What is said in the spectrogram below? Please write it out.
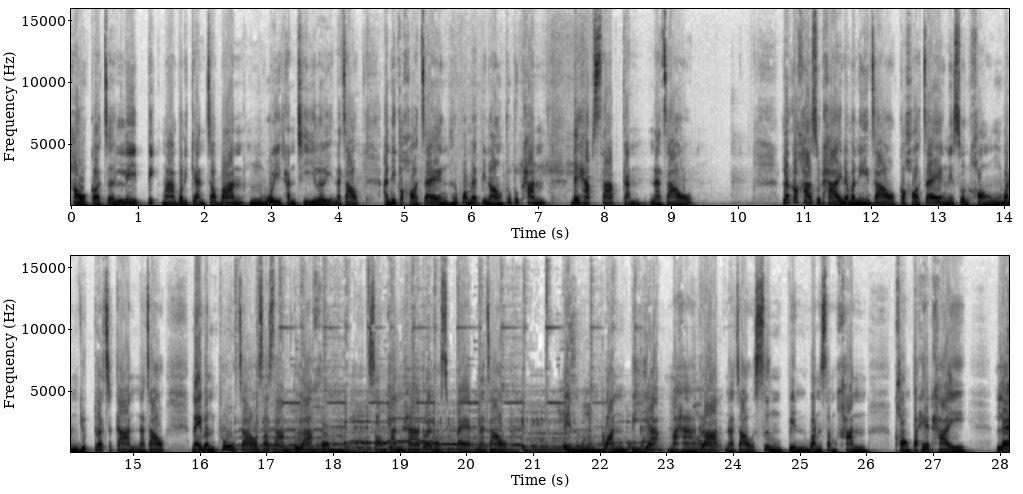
เฮาก็จะรีบปิกมาบริการเจ้าบ้านหึ่งโวยทันทีเลยนะเจ้า อันนี้ก็ขอแจ้งให้พ่อแม่พี่น้องทุก ๆ ท่าน ได้รับทราบกันนะเจ้าแล้วก็ข่าวสุดท้ายในวันนี้เจ้าก็ขอแจ้งในส่วนของวันหยุดราชการนะเจ้า ในวันพรุ่งเจ้า23ตุลาคม 2568 นะเจ้า เป็นวันปิยมหาราชนะเจ้า ซึ่งเป็นวันสำคัญของประเทศไทย และ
